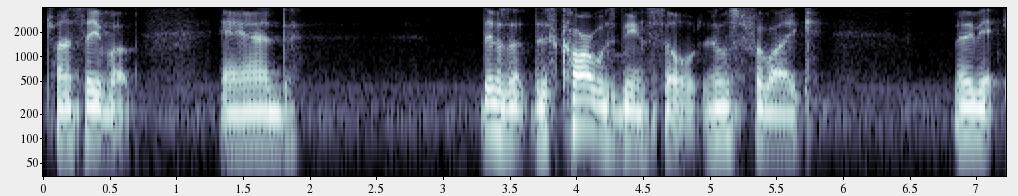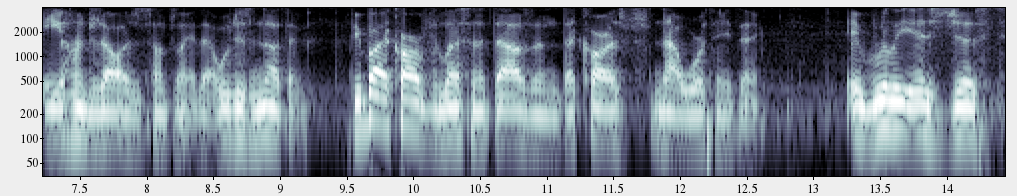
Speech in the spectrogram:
trying to save up, and there was a this car was being sold, and it was for like maybe eight hundred dollars or something like that, which is nothing. If you buy a car for less than a thousand, that car is not worth anything. It really is just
